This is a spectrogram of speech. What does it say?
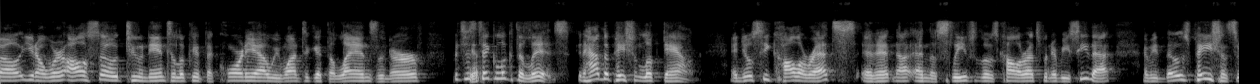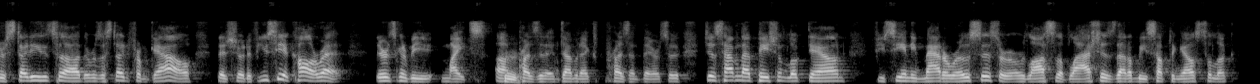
Well, you know, we're also tuned in to look at the cornea. We want to get the lens, the nerve, but just yep. take a look at the lids and have the patient look down. And you'll see collarettes and it, and the sleeves of those collarettes. Whenever you see that, I mean, those patients. There's studies. Uh, there was a study from Gao that showed if you see a collarette, there's going to be mites uh, hmm. present and Demodex present there. So just having that patient look down. If you see any madarosis or, or loss of lashes, that'll be something else to look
